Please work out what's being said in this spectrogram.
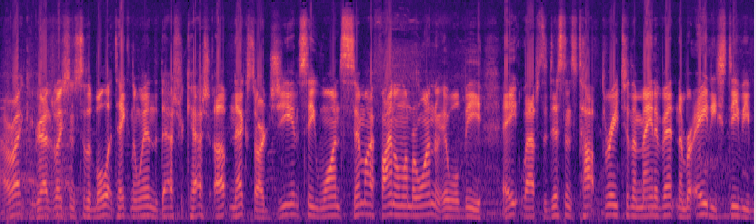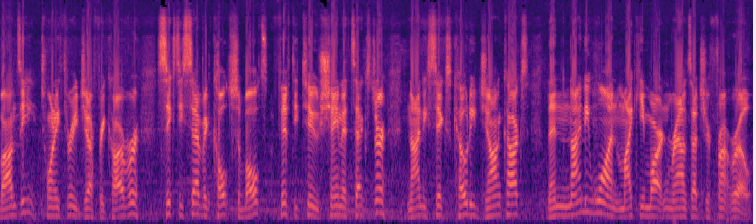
All right, congratulations to the Bullet taking the win. The Dash for Cash up next, our GNC one semifinal number one. It will be eight laps the distance. Top three to the main event. Number 80, Stevie Bonsey. 23, Jeffrey Carver. 67, Colt Shabolts. 52, Shayna Texter. 96, Cody Johncox, Then 91, Mikey Martin rounds out your front row.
